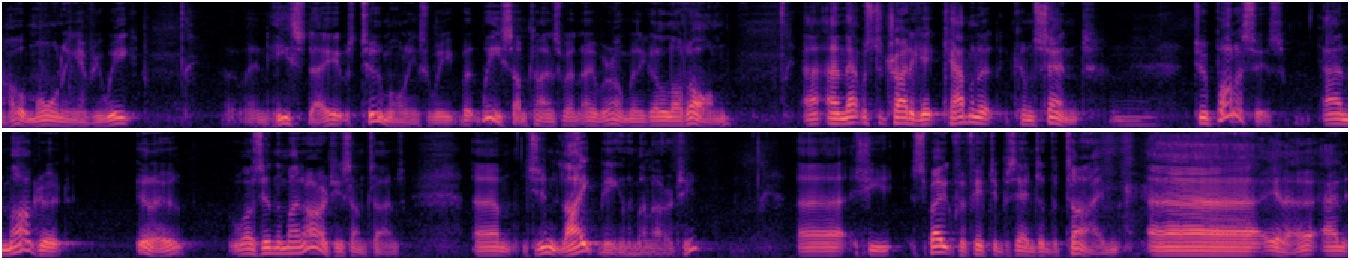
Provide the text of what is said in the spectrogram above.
a whole morning every week. In Heath's day, it was two mornings a week, but we sometimes went over on when we got a lot on, uh, and that was to try to get cabinet consent mm. to policies. And Margaret, you know, was in the minority sometimes. Um, she didn't like being in the minority. Uh, she spoke for 50% of the time, uh, you know, and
